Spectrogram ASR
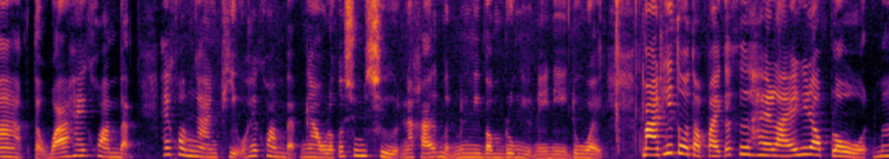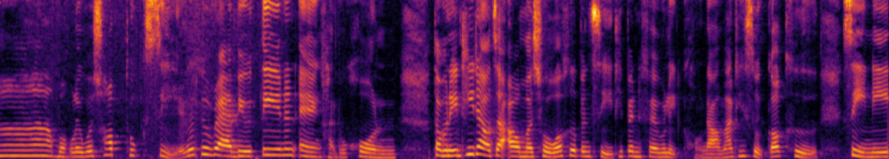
มาก แต่ว่าให้ความแบบให้ความงานผิวให้ความแบบเงาแล้วก็ชุ่มชื้นนะคะ เหมือนมันมีบำรุงอยู่ในนี้ด้วย มาที่ตัวต่อไปก็คือไฮไลท์ที่เราโปรดมาก บอกเลยว่าชอบทุกสีก็คือ Rare Beauty นั่นเองค่ะทุกคน แต่วันนี้ที่เราจะเอามาโชว์ก็คือเป็นสีที่เป็น favorite ของดาวมากที่สุดก็คือสีนี้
